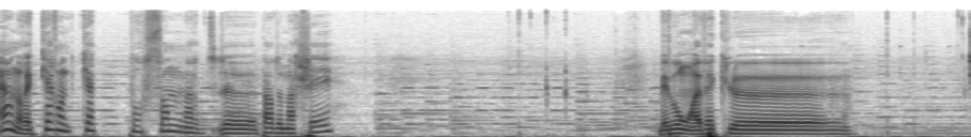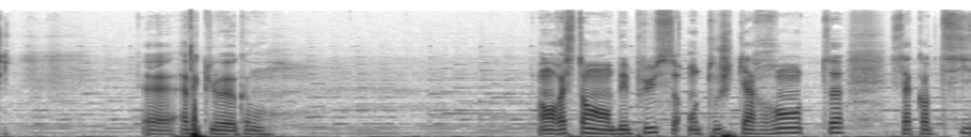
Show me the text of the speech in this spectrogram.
Ah, on aurait 44% de, de parts de marché. Mais bon, avec le... Euh, avec le... Comment? En restant en B+, on touche 40, 56,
